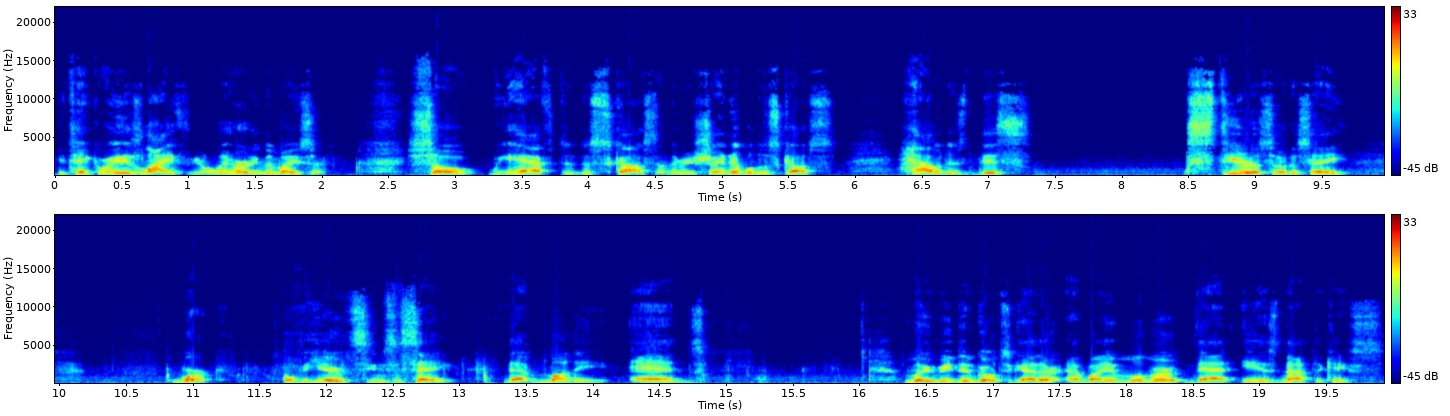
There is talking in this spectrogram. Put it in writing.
You take away his life, you're only hurting the Meiser. So we have to discuss, and the Rishonim will discuss, how does this steer, so to say, work. Over here, it seems to say that money and Moiridim go together, and by a mummer, that is not the case.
